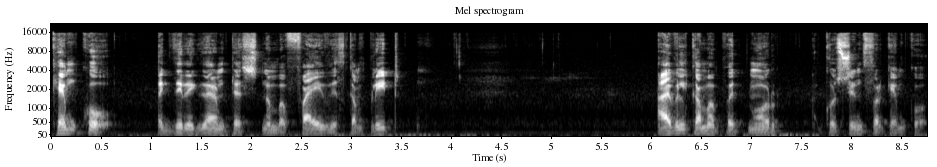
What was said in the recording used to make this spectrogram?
CHEMCO exit exam test number 5 is complete. I will come up with more questions for CHEMCO.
